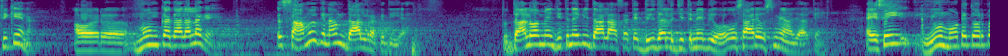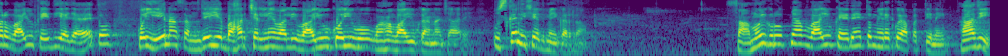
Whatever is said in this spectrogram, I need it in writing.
ठीक है ना? और मूंग का दाल अलग है। तो सामूहिक नाम दाल रख दिया है। तो दालों में जितने भी दाल आ सकते, द्विदल जितने भी हो, वो सारे उसमें आ जाते हैं। ऐसे ही यूँ मोटे तौर पर वायु कह दिया जाए तो कोई ये ना समझे, ये बाहर चलने वाली वायु को ही वो वहाँ वायु कहना चाह रहे उसका निषेध मैं कर रहा हूँ। सामूहिक रूप में आप वायु कह दें तो मेरे कोई आपत्ति नहीं। हाँ जी।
